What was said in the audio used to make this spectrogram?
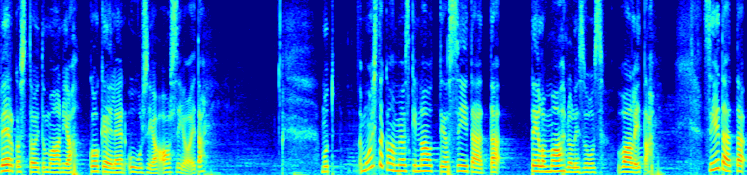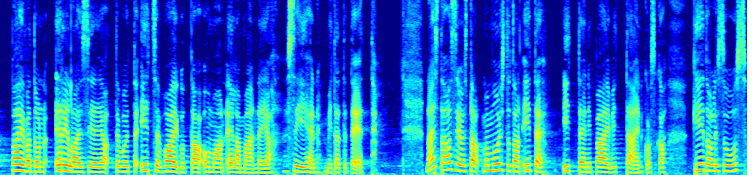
verkostoitumaan ja kokeileen uusia asioita. Mutta muistakaa myöskin nauttia siitä, että teillä on mahdollisuus valita. Siitä, että päivät on erilaisia ja te voitte itse vaikuttaa omaan elämäänne ja siihen, mitä te teette. Näistä asioista mä muistutan itse itteeni päivittäin, koska kiitollisuus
